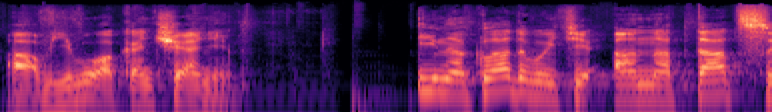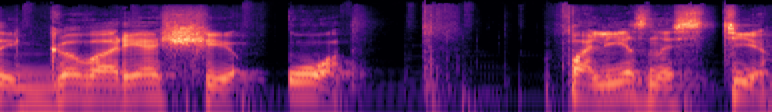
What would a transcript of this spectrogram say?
а в его окончании. И накладываете аннотации, говорящие о полезности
